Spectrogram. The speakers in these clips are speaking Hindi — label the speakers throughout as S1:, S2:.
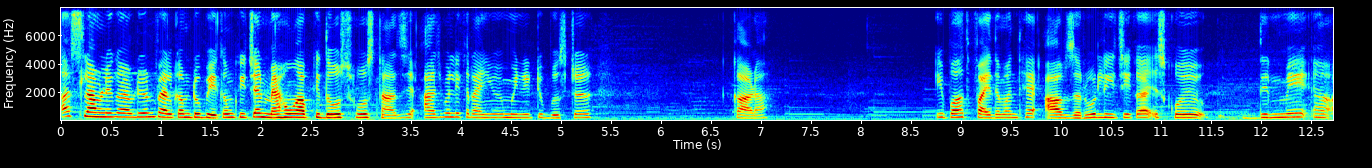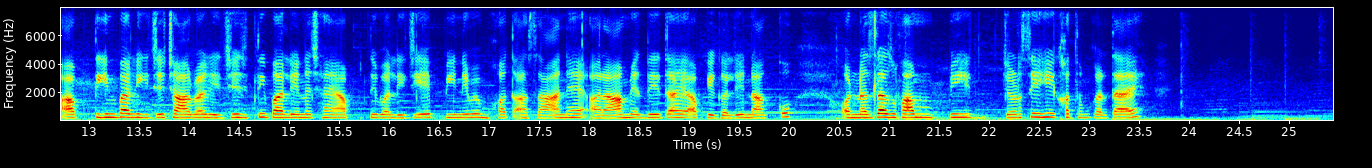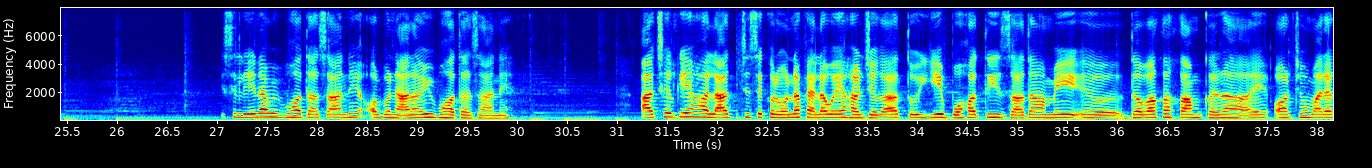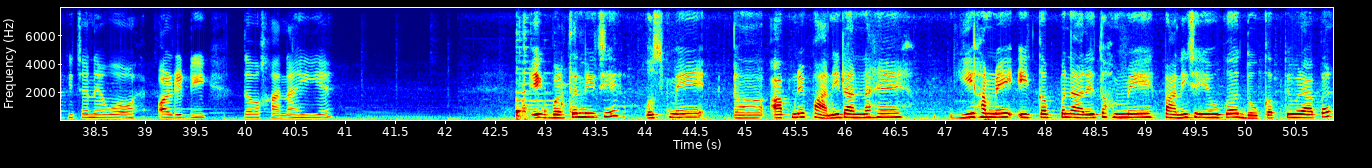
S1: अस्सलाम वालेकुम everyone, welcome to Begum kitchen मैं हूँ आपकी दोस्त होस्ट नाजिया आज मैं लेकर आई हूँ इम्यूनिटी बूस्टर काढ़ा। ये बहुत फ़ायदेमंद है, आप ज़रूर लीजिएगा। इसको दिन में आप तीन बार लीजिए, चार बार लीजिए, जितनी बार लेना चाहें आप उतनी बार लीजिए। पीने में बहुत आसान है, आराम है, देता है आपके गले, नाक को। और नज़ला ज़ुकाम भी जड़ से ही ख़त्म करता है। इसे लेना भी बहुत आसान है और बनाना भी बहुत आसान है। आजकल के हालात, जैसे कोरोना फैला हुआ है हर जगह तो ये बहुत ही ज़्यादा हमें दवा का काम कर रहा है और जो हमारा किचन है वो ऑलरेडी दवाखाना ही है। एक बर्तन लीजिए, उसमें आपने पानी डालना है। ये हमने एक कप बना रहे तो हमें पानी चाहिए होगा दो कप के बराबर।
